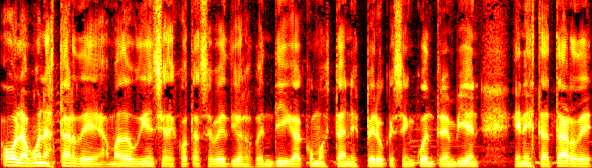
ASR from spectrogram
Hola, buenas tardes, amada audiencia de JCB, Dios los bendiga, ¿cómo están? Espero que se encuentren bien en esta tarde,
